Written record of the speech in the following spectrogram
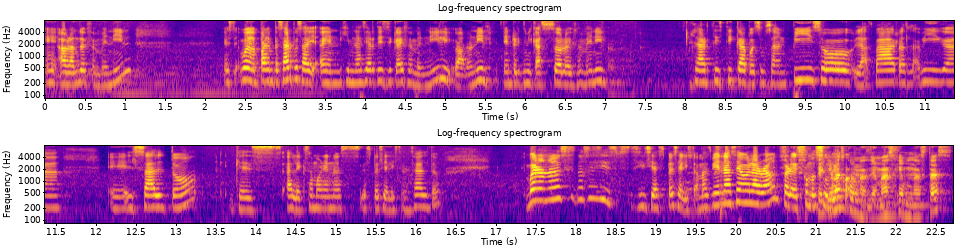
eh, hablando de femenil. Este, bueno, para empezar, pues hay, en gimnasia artística hay femenil y varonil. En rítmica solo hay femenil. La artística pues usan piso, las barras, la viga, el salto, que es Alexa Moreno es especialista en salto. Bueno, no, es- no sé si, es- si sea especialista, más bien hace all around, pero es como ¿Te su llevas mejor. con las demás gimnastas?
